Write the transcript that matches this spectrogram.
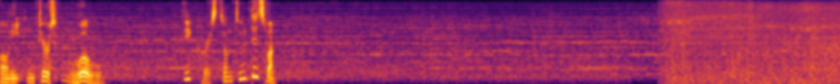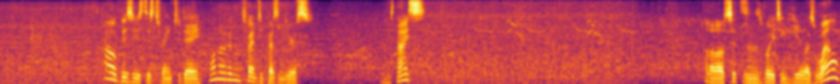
Only inter... Whoa. We crashed onto this one. How busy is this train today? 120 passengers. Nice, nice. A lot of citizens waiting here as well.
